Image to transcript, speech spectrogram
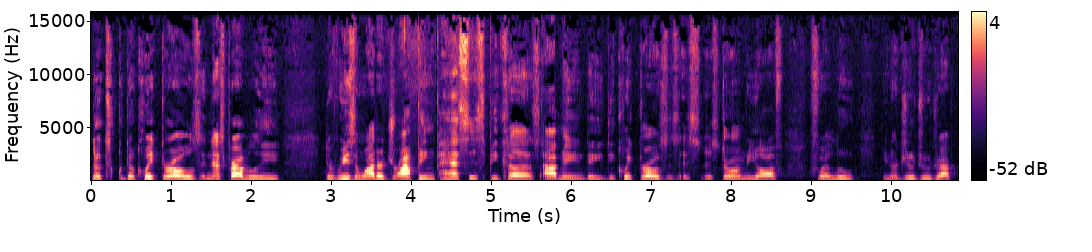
the the quick throws, and that's probably the reason why they're dropping passes because I mean the the quick throws is is, is throwing me off for a loop. You know, Juju dropped.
